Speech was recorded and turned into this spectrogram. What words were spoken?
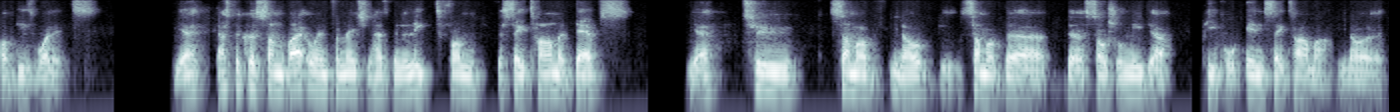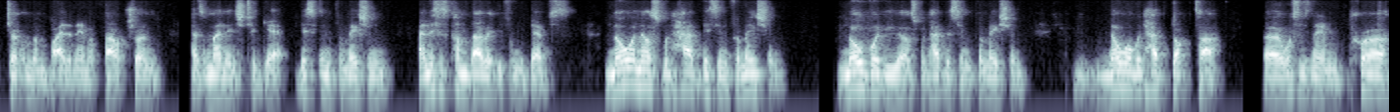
of these wallets? Yeah, that's because some vital information has been leaked from the Saitama devs, yeah, to some of you know some of the the social media people in Saitama. You know, a gentleman by the name of Faltron has managed to get this information, and this has come directly from the devs. No one else would have this information. Nobody else would have this information. No one would have Doctor, uh, what's his name? Pra,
